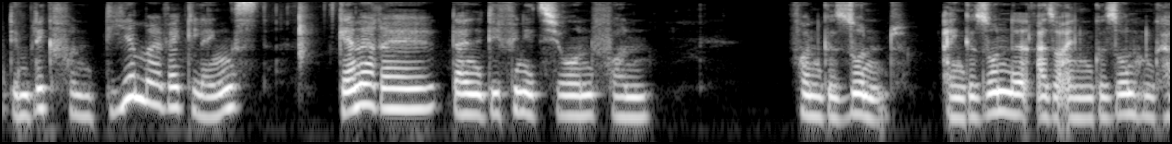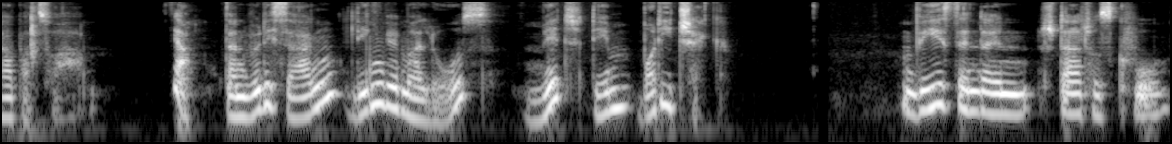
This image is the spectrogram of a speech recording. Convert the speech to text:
den Blick von dir mal weglenkst, generell deine Definition von, von gesund, ein gesunde, also einen gesunden Körper zu haben? Dann würde ich sagen, legen wir mal los mit dem Bodycheck. Wie ist denn dein Status quo?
